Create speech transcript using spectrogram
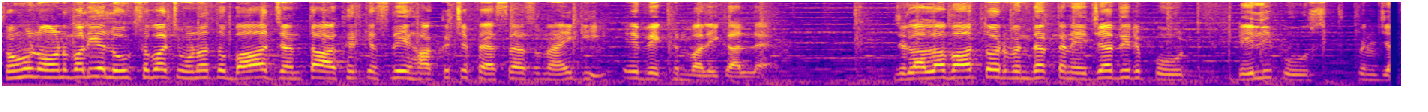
ਸੋ ਹੁਣ ਆਉਣ ਵਾਲੀਆਂ ਲੋਕ ਸਭਾ ਚੋਣਾਂ ਤੋਂ ਬਾਅਦ ਜਨਤਾ ਆਖਿਰ ਕਿਸ ਦੇ ਹੱਕ 'ਚ ਫੈਸਲਾ ਸੁਣਾਏਗੀ ਇਹ ਵੇਖਣ ਵਾਲੀ ਗੱਲ ਹੈ। ਜਲਾਲਾਬਾਦ ਤੋਂ ਰਵਿੰਦਰ ਤਨੇਜਾ ਦੀ report daily post Punjab.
